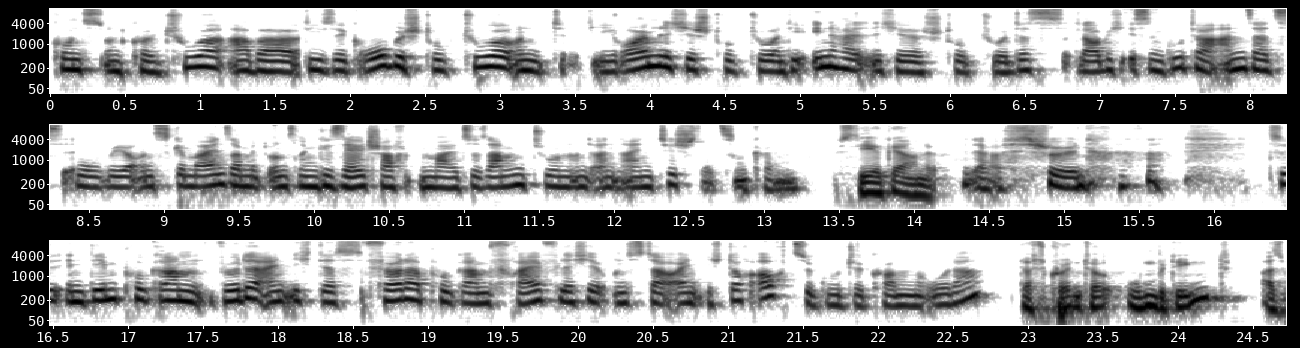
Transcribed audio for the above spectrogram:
Kunst und Kultur, aber diese grobe Struktur und die räumliche Struktur und die inhaltliche Struktur, das, glaube ich, ist ein guter Ansatz, wo wir uns gemeinsam mit unseren Gesellschaften mal zusammentun und an einen Tisch setzen können. Sehr gerne. Ja, schön. In dem Programm würde eigentlich das Förderprogramm Freifläche uns da eigentlich doch auch zugutekommen, oder? Das könnte unbedingt. Also,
